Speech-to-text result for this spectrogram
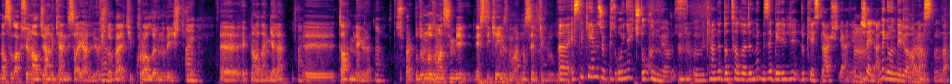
nasıl aksiyon alacağını kendisi ayarlıyor. İşte Evet. belki kurallarını değiştiriyor. Aynen. E, AppNava'dan gelen Aynen. e, tahmine göre. Evet. Süper. Bu durumda o zaman sizin bir SDK'niz mi var? Nasıl entegre oluyor? Ee, SDK'miz yok. Biz oyuna hiç dokunmuyoruz. Hı Ee, Kendi datalarını bize belirli requestler yani Hı. şeylerle gönderiyorlar Anladım. aslında.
